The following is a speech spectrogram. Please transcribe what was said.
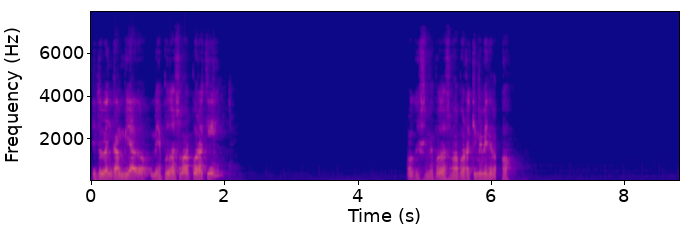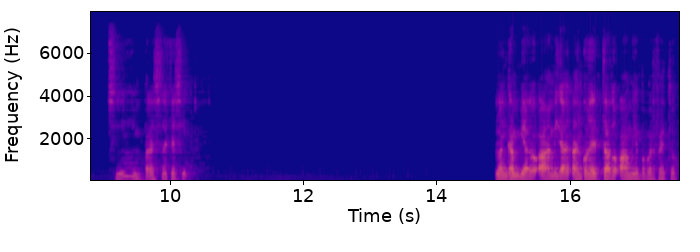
Esto lo han cambiado. ¿Me puedo asomar por aquí? Porque si me puedo asomar por aquí me viene mejor. Sí, parece que sí. Lo han cambiado. Ah, mira, han conectado. Ah, mira, pues perfecto.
